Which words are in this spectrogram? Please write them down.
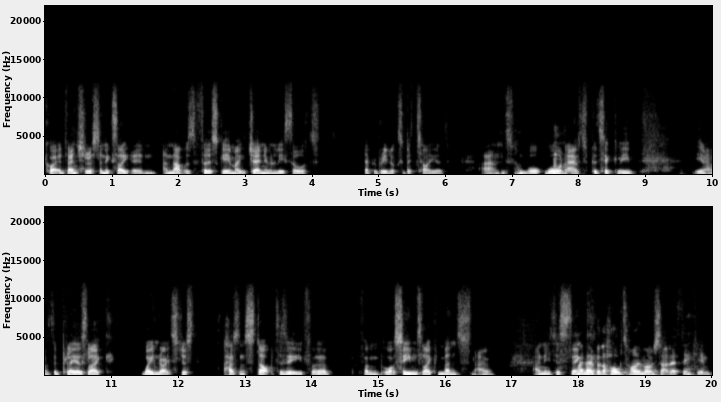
quite adventurous and exciting, and that was the first game I genuinely thought everybody looks a bit tired and worn out, particularly you know the players like Wainwright's just hasn't stopped, has he, for for what seems like months now. And you just think I know, but the whole time I was sat there thinking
